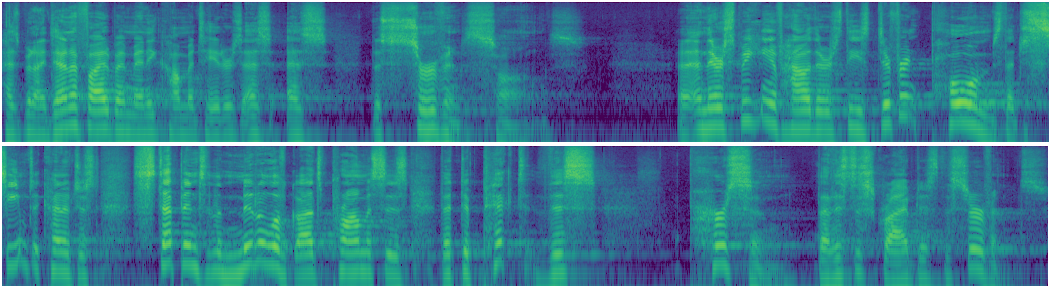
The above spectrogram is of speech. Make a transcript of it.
has been identified by many commentators as, as the servant songs. And they're speaking of how there's these different poems that just seem to kind of just step into the middle of God's promises that depict this person that is described as the servant.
